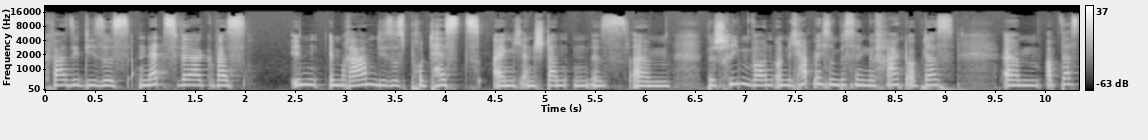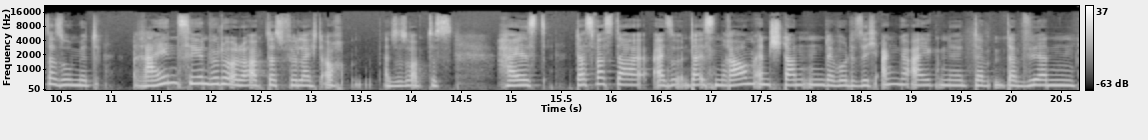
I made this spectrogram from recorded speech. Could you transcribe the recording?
quasi dieses Netzwerk, was in, im Rahmen dieses Protests eigentlich entstanden ist, ähm, beschrieben worden. Und ich habe mich so ein bisschen gefragt, ob das, ähm, ob das da so mit reinzählen würde oder ob das vielleicht auch, also so ob das heißt, das, was da, also da ist ein Raum entstanden, der wurde sich angeeignet, da, da werden,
